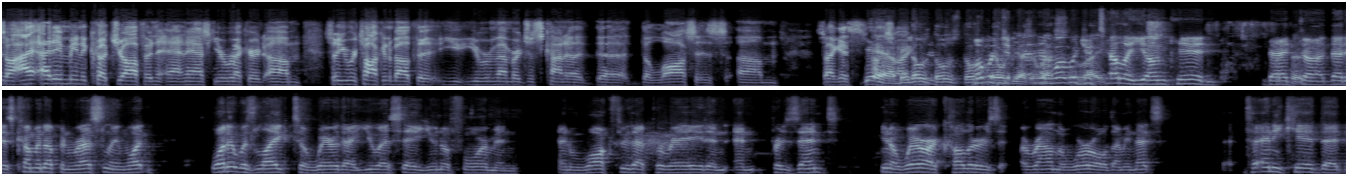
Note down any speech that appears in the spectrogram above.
So I, I didn't mean to cut you off and, and ask your record. Um, so you were talking about the you, you remember just kind of the the losses. Um, so I guess Yeah, I mean those those those what would you you, as a and then what would you right? tell a young kid that uh, that is coming up in wrestling? What what it was like to wear that USA uniform and and walk through that parade and and present, you know, wear our colors around the world. I mean, that's to any kid that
